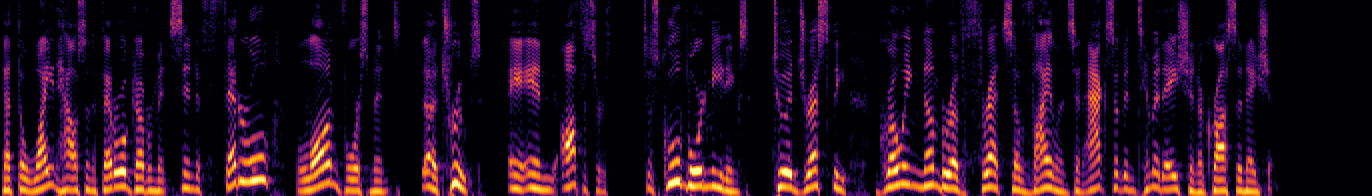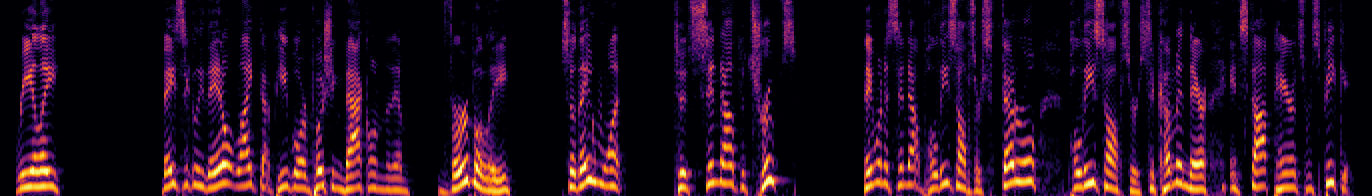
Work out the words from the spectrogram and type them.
that the White House and the federal government send federal law enforcement uh, troops and officers to school board meetings to address the growing number of threats of violence and acts of intimidation across the nation. Really? Basically, they don't like that people are pushing back on them verbally, so they want to send out the troops. They want to send out police officers, federal police officers, to come in there and stop parents from speaking.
